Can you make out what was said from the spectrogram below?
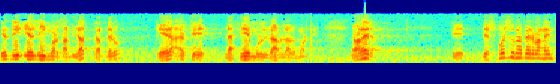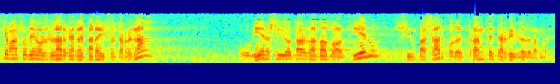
y el de, inmortalidad, tercero, que era el que le hacía invulnerable a la muerte. De manera que después de una permanencia más o menos larga en el paraíso terrenal, hubiera sido trasladado al cielo sin pasar por el trance terrible de la muerte.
